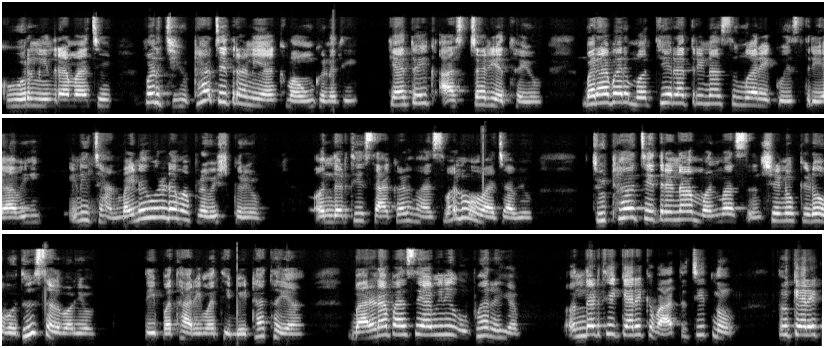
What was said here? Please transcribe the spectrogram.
ઘોર નિંદ્રામાં છે, પણ જીવઠા ચિત્રની આંખમાં ઊંઘ નથી. ત્યાં તો એક આશ્ચર્ય થયું. બરાબર મધ્યરાત્રિના સુમારે કોઈ સ્ત્રી આવી, એણે જાનબાઈના ઓરડામાં પ્રવેશ કર્યો. અંદરથી સાકળ વાંસવાનો અવાજ આવ્યો. જૂઠા ચિત્રના મનમાં સંશયનો કીડો વધુ સળવળ્યો. તે પથારીમાંથી બેઠા થયા. બારણા પાસે આવીને ઊભા રહ્યા. અંદરથી ક્યારેક વાતચીતનો તો ક્યારેક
